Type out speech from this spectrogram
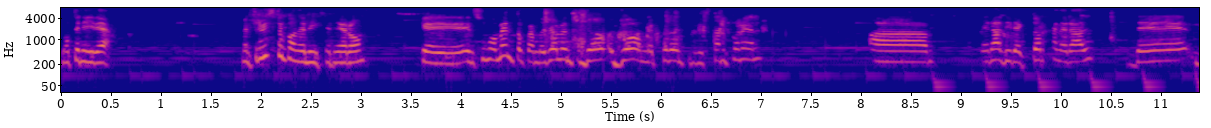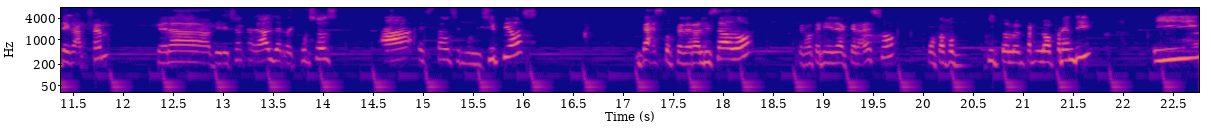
No tenía idea. Me entrevisto con el ingeniero que en su momento, cuando yo, lo, yo, yo me pude entrevistar con él, uh, era director general de, de Garfem, que era Dirección General de Recursos a Estados y Municipios, gasto federalizado, que no tenía idea que era eso, poco a poquito lo, lo aprendí, y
